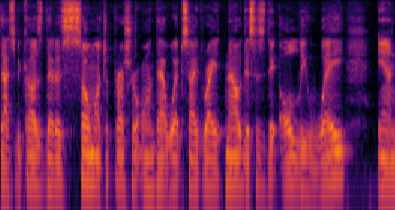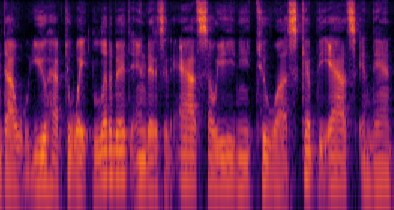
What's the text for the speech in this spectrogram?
That's because there is so much pressure on that website right now. This is the only way and uh, you have to wait a little bit and there is an ad so you need to uh, skip the ads and then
